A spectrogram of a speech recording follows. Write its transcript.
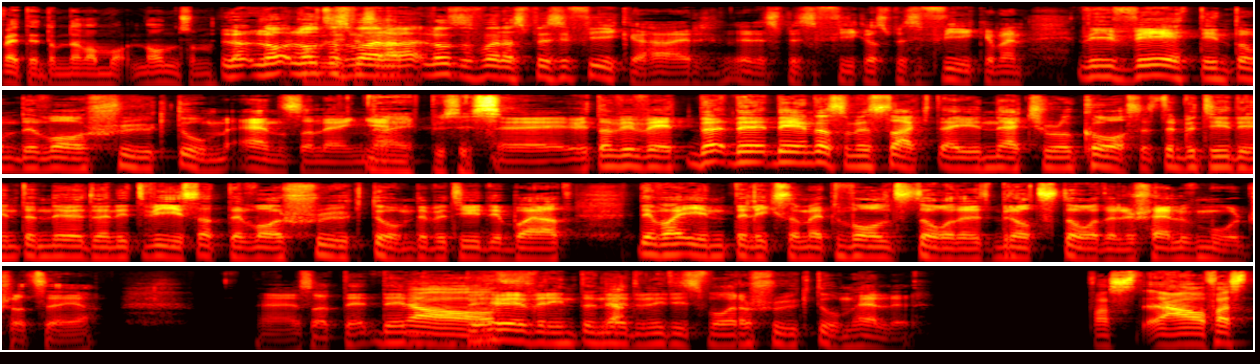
vet inte om det var någon som... låt, oss vara, låt oss vara specifika här, eller specifika och specifika, men vi vet inte om det var sjukdom än så länge. Nej, precis. Eh, utan vi vet, det, det, det, enda som är sagt är ju natural causes. Det betyder inte nödvändigtvis att det var sjukdom. Det betyder bara att det var inte liksom ett våldsdåd eller ett brottsdåd eller självmord så att säga. Så att det, det ja, behöver inte nödvändigtvis vara sjukdom heller. Fast, ja, fast,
